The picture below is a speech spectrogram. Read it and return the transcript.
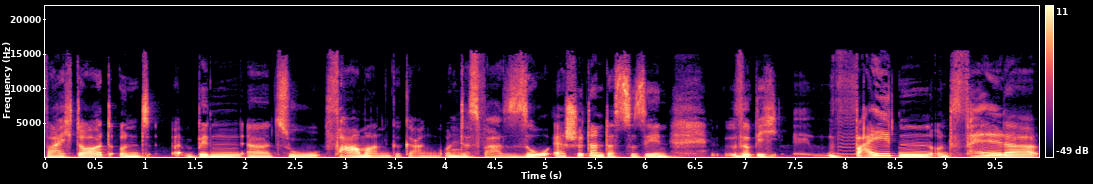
war ich dort und bin äh, zu Farmern gegangen. Und mhm. das war so erschütternd, das zu sehen. Wirklich Weiden und Felder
